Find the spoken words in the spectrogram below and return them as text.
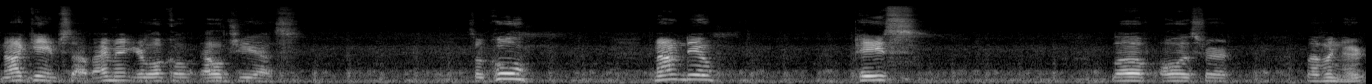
Not GameStop. I meant your local LGS. So cool. Mountain Dew. Peace. Love. All is fair. Love and nerd.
